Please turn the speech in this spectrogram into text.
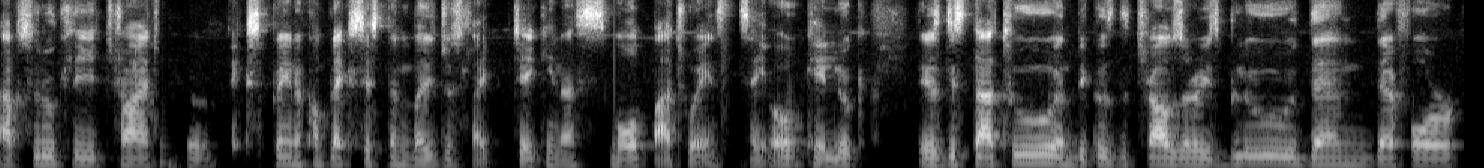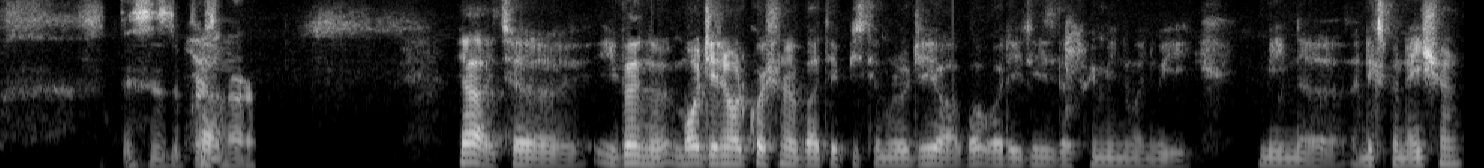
absolutely try to explain a complex system by just like taking a small pathway and say, okay, look, there's this tattoo, and because the trouser is blue, then therefore this is the prisoner. Yeah yeah, it's a, even a more general question about epistemology or what, what it is that we mean when we mean uh, an explanation.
